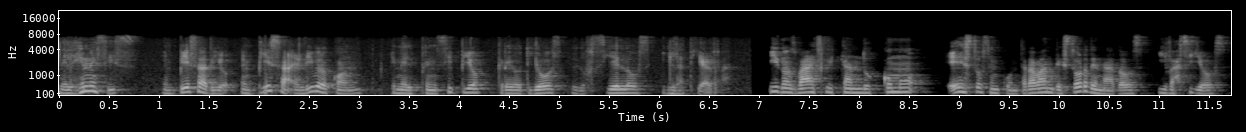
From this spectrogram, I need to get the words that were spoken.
El Génesis empieza, Dios, empieza el libro con, en el principio creó Dios los cielos y la tierra. Y nos va explicando cómo estos se encontraban desordenados y vacíos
